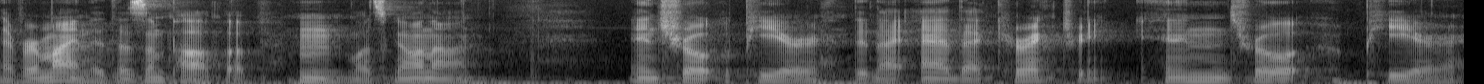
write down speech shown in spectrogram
never mind, it doesn't pop up. Hmm, what's going on? Intro appear, did I add that correctly? Intro appear,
